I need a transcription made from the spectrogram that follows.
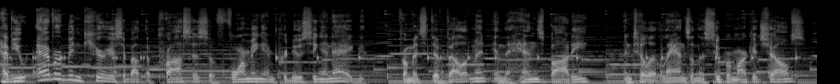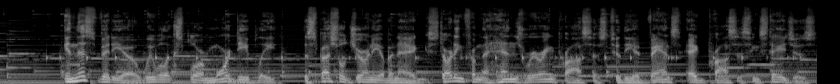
Have you ever been curious about the process of forming and producing an egg, from its development in the hen's body until it lands on the supermarket shelves? In this video, we will explore more deeply the special journey of an egg, starting from the hen's rearing process to the advanced egg processing stages,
